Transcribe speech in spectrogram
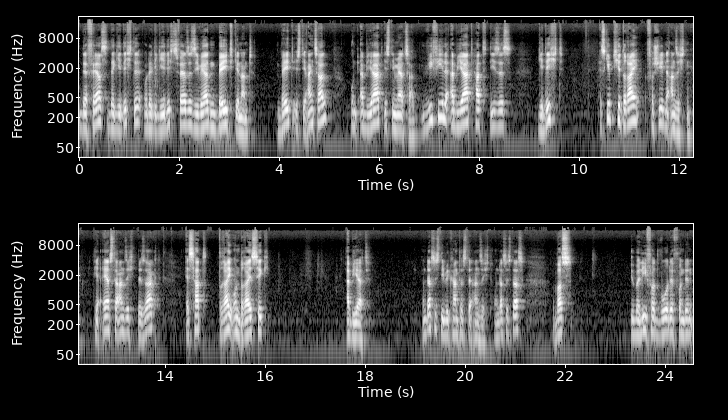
der Vers der Gedichte oder die Gedichtsverse, sie werden Beit genannt. Beit ist die Einzahl und Abiyat ist die Mehrzahl. Wie viele Abiyat hat dieses Gedicht? Es gibt hier drei verschiedene Ansichten. Die erste Ansicht besagt, es hat 33 Abiyat. Und das ist die bekannteste Ansicht. Und das ist das, was überliefert wurde von den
